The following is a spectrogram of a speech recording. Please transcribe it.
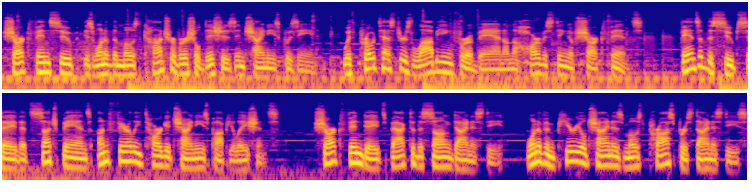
Shark fin soup is one of the most controversial dishes in Chinese cuisine, with protesters lobbying for a ban on the harvesting of shark fins. Fans of the soup say that such bans unfairly target Chinese populations. Shark fin dates back to the Song dynasty, one of Imperial China's most prosperous dynasties,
